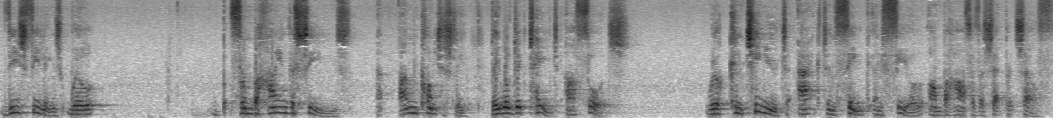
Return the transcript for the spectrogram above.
These feelings will, from behind the scenes, uh, unconsciously, they will dictate our thoughts. We'll continue to act and think and feel on behalf of a separate self,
